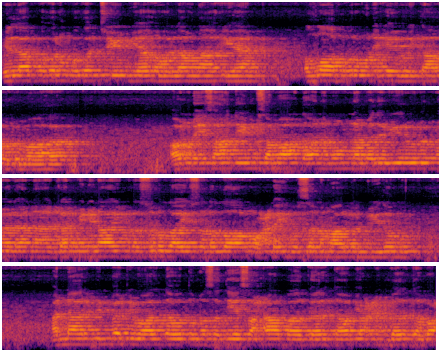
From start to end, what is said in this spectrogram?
எல்லா புகழும் புகழ்ச்சியும் ஏக வல்லவனாகிய அல்லாஹ் ஒருவனுக்கே உரித்தாகட்டுமாக அவனுடைய சாந்தியும் சமாதானமும் நமது வீரர்கள் மேலான கண்மினி நாயும் ரசூலுல்லாஹி ஸல்லல்லாஹு அலைஹி வஸல்லம் அவர்கள் மீதும் அன்னார் பின்பற்றி வாழ்ந்த உத்தம சத்திய சகாபாக்கள் தாபியன்கள் தபா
